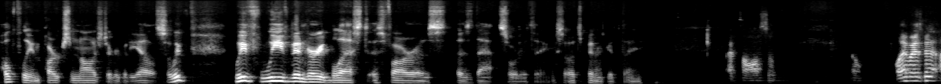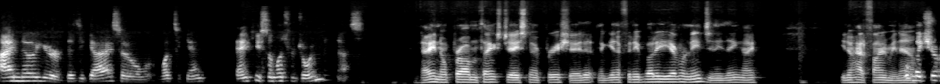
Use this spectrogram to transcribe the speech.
hopefully impart some knowledge to everybody else so we've we've we've been very blessed as far as as that sort of thing so it's been a good thing that's awesome well anyways man i know you're a busy guy so once again thank you so much for joining us Hey, no problem. Thanks, Jason. I appreciate it. And again, if anybody ever needs anything, I you know how to find me now. We'll make sure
